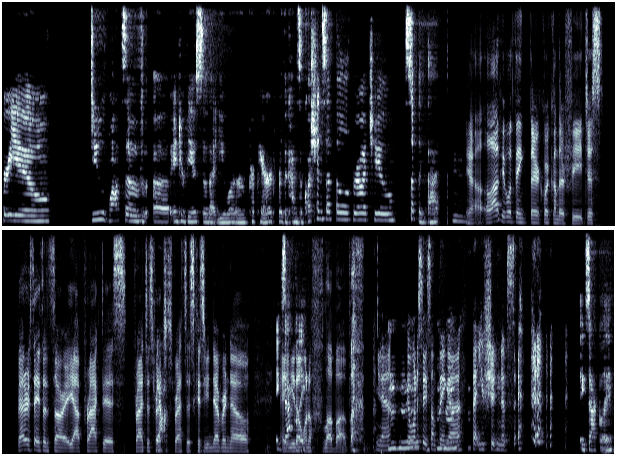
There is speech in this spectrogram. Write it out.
for you do lots of uh, interviews so that you are prepared for the kinds of questions that they'll throw at you stuff like that Mm. Yeah, a a lot of people think they're quick on their feet. Just better safe than sorry. Yeah, practice, practice, Yeah. practice, practice, because you never know, exactly and you don't want to flub up. Yeah. Mhm, Don't want to say something mhm. uh, that you shouldn't have said. exactly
